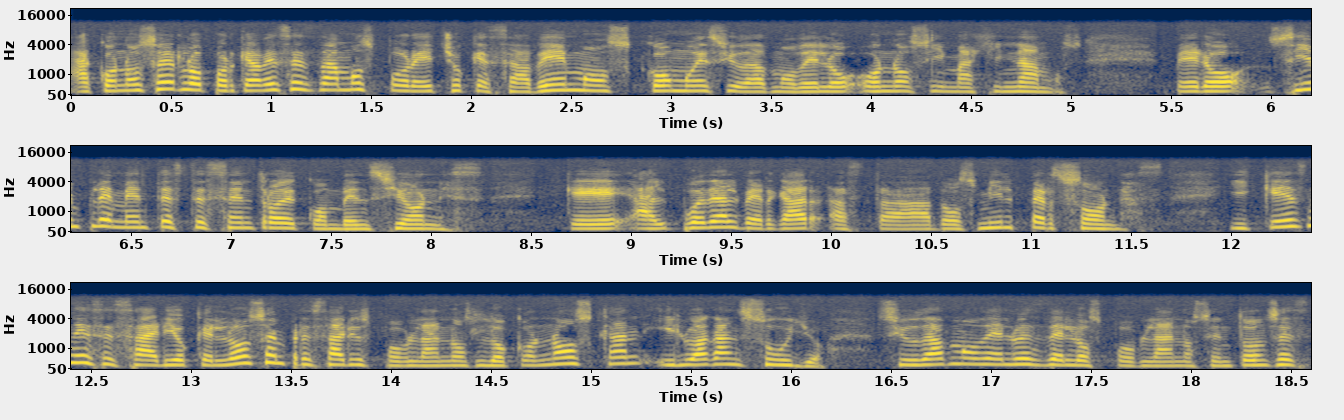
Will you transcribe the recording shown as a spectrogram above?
a conocerlo, porque a veces damos por hecho que sabemos cómo es Ciudad Modelo o nos imaginamos, pero simplemente este centro de convenciones que puede albergar hasta dos mil personas y que es necesario que los empresarios poblanos lo conozcan y lo hagan suyo. Ciudad Modelo es de los poblanos, entonces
